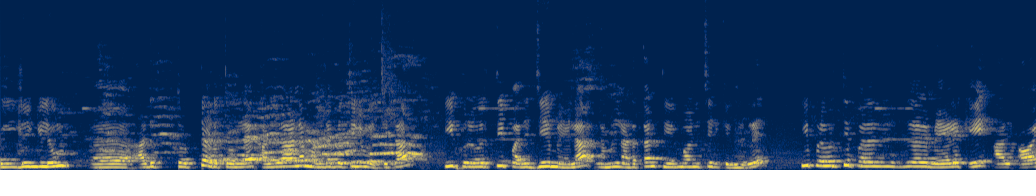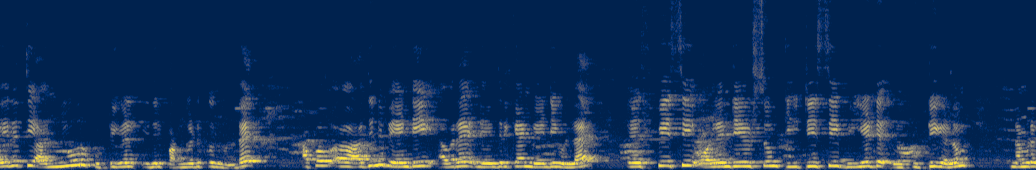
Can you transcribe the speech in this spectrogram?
ബിൽഡിങ്ങിലും അടു തൊട്ടടുത്തുള്ള കല്യാണ മണ്ഡപത്തിലും വെച്ചിട്ട് ഈ പ്രവൃത്തി പരിചയമേള നമ്മൾ നടത്താൻ തീരുമാനിച്ചിരിക്കുന്നത്. ഈ പ്രവൃത്തി പരിചയ മേളയ്ക്ക് ആയിരത്തി അഞ്ഞൂറ് കുട്ടികൾ ഇതിൽ പങ്കെടുക്കുന്നുണ്ട്. അപ്പോൾ അതിനു വേണ്ടി അവരെ നിയന്ത്രിക്കാൻ വേണ്ടിയുള്ള എസ് പി സി വോളണ്ടിയേഴ്സും T T C B Ed കുട്ടികളും നമ്മുടെ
